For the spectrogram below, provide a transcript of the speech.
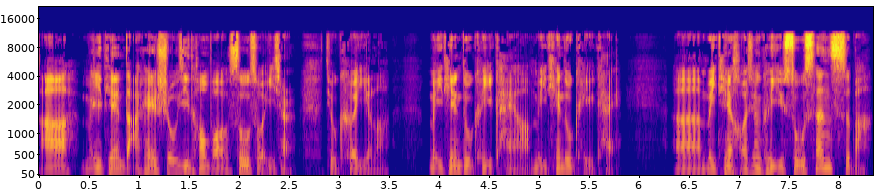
啊，每天打开手机淘宝搜索一下就可以了，每天都可以开啊，每天都可以开，啊，每天好像可以搜三次吧？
